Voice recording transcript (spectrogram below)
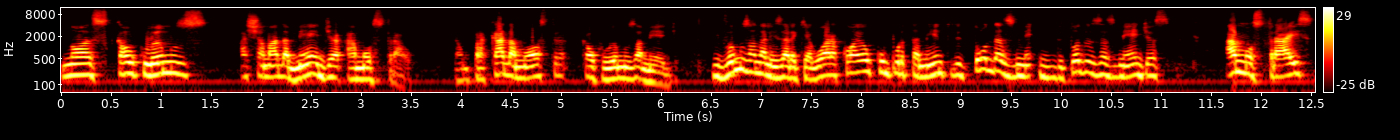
nós calculamos a chamada média amostral. Então, para cada amostra, calculamos a média. E vamos analisar aqui agora qual é o comportamento de todas, de todas as médias amostrais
